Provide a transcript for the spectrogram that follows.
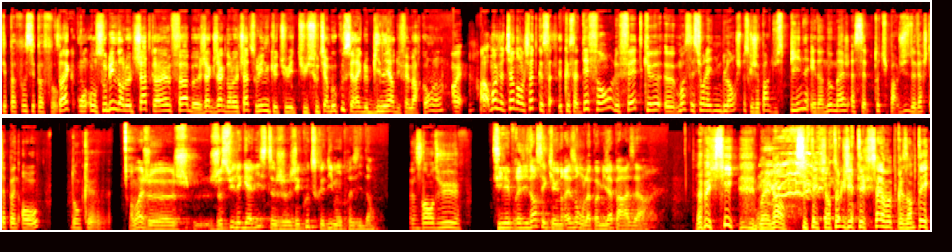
C'est pas faux, c'est pas faux. C'est vrai qu'on on souligne dans le chat quand même, Fab, Jacques Jacques dans le chat souligne que tu, es- tu soutiens beaucoup ces règles binaires du fait marquant là. Ouais. Alors moi je tiens dans le chat que ça, que ça défend le fait que euh, moi c'est sur la ligne blanche parce que je parle du spin et d'un hommage à Seb. Toi tu parles juste de Verstappen en haut. Donc euh, Moi, je, je, je suis légaliste, j'écoute ce que dit mon président. vendu. S'il est président, c'est qu'il y a une raison, on l'a pas mis là par hasard. Ah mais si Ouais, non, c'était surtout que j'étais le seul à me présenter.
